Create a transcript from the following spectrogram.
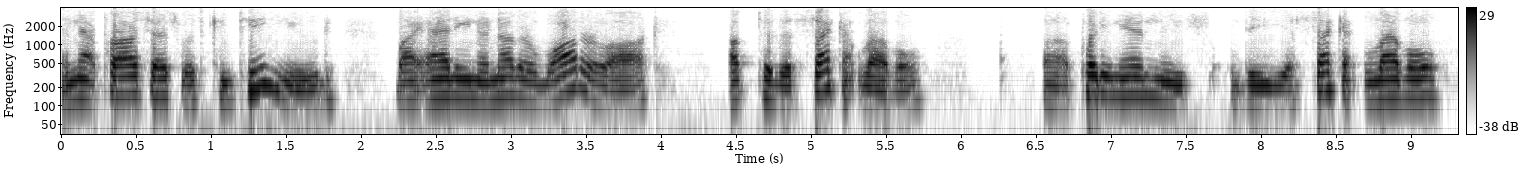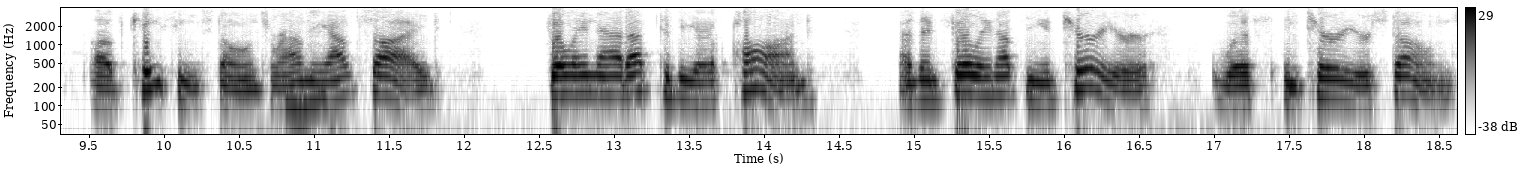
And that process was continued by adding another water lock up to the second level, uh, putting in the the second level of casing stones around the outside, filling that up to be a pond, and then filling up the interior with interior stones.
